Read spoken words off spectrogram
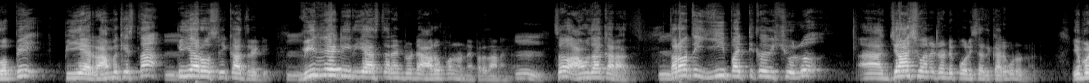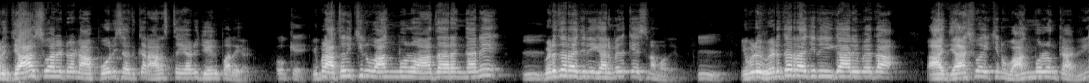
గోపి పిఆర్ రామకృష్ణ. పిఆర్ఓ శ్రీకాంత్ రెడ్డి. వీళ్ళేటి ఇది చేస్తారనేటువంటి ఆరోపణలు ఉన్నాయి ప్రధానంగా. సో ఆమె దాకా రాదు. తర్వాత ఈ పర్టికులర్ ఇష్యూలో జాషు అనేటువంటి పోలీస్ అధికారి కూడా ఉన్నాడు. ఇప్పుడు జాషు అనేటువంటి ఆ పోలీస్ అధికారి అరెస్ట్ అయ్యాడు జైలు పాలయ్యాడు. ఓకే. ఇప్పుడు అతను ఇచ్చిన వాంగ్మూలం ఆధారంగానే విడత రజనీ గారి మీద కేసు నమోదైంది. ఇప్పుడు విడత రజనీ గారి మీద ఆ జాషువా ఇచ్చిన వాంగ్మూలం కానీ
